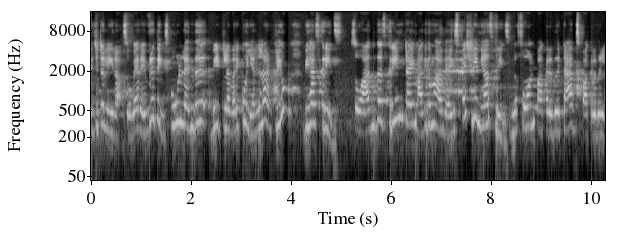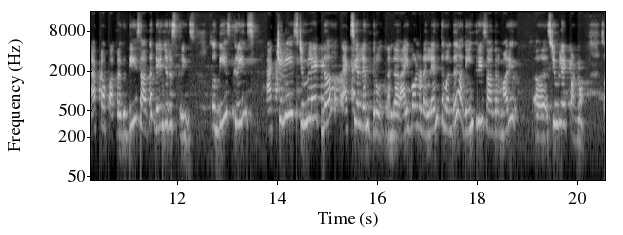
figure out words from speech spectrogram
digital era so where everything ஸ்கூல்லேருந்து வீட்டில் வரைக்கும் எல்லா இடத்துலையும் வி ஹேவ் ஸ்க்ரீன்ஸ் ஸோ அந்த ஸ்க்ரீன் டைம் அதிகமாக எஸ்பெஷலி நியர் ஸ்க்ரீன்ஸ் இந்த ஃபோன் பார்க்குறது டேப்ஸ் பார்க்குறது லேப்டாப் பார்க்குறது these are the dangerous screens so these screens actually stimulate the axial length growth அந்த ஐபாலோட லென்த் வந்து அது இன்க்ரீஸ் ஆகுற மாதிரி ஸ்டிமுலேட் பண்ணும் ஸோ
